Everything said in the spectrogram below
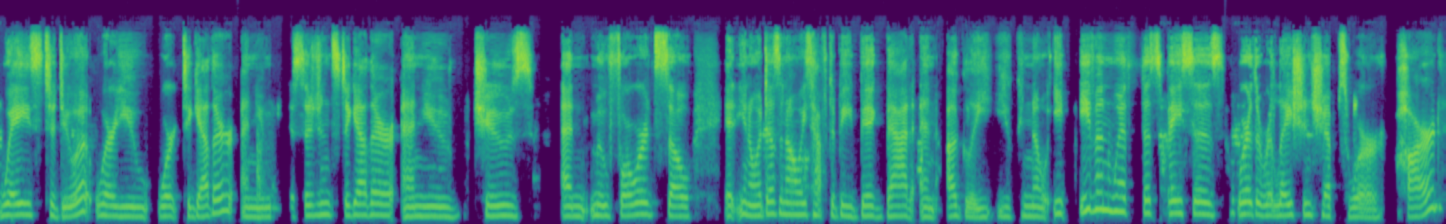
ways to do it where you work together and you make decisions together and you choose and move forward. So it you know it doesn't always have to be big bad and ugly. You can know e- even with the spaces where the relationships were hard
